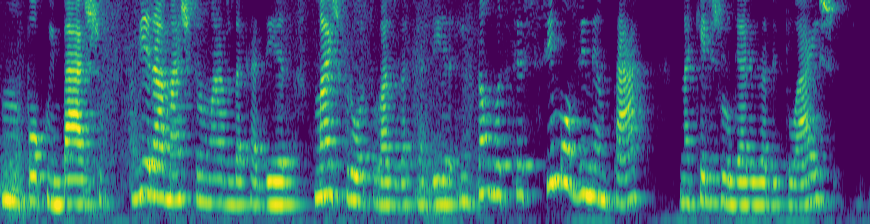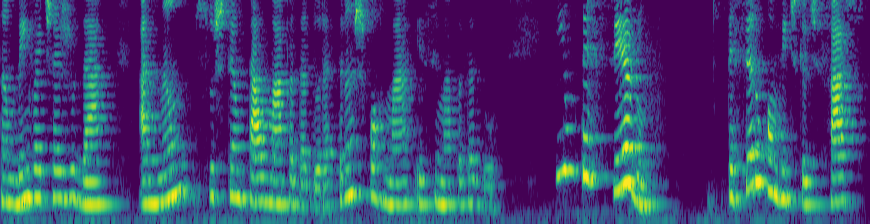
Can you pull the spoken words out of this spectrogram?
um pouco embaixo virar mais para um lado da cadeira, mais para o outro lado da cadeira. Então, você se movimentar naqueles lugares habituais também vai te ajudar a não sustentar o mapa da dor, a transformar esse mapa da dor. E um terceiro, terceiro convite que eu te faço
